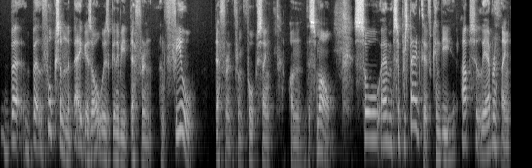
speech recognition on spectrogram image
but but focus on the big is always going to be different and feel different from focusing on the small. So, um, so perspective can be absolutely everything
